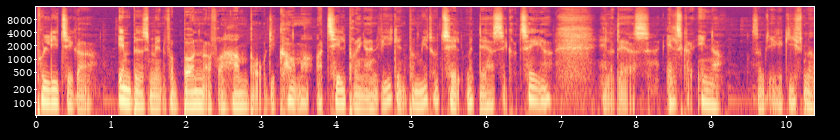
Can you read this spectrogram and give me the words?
Politikere, embedsmænd fra Bonn og fra Hamburg, de kommer og tilbringer en weekend på mit hotel med deres sekretærer eller deres elskerinder, som de ikke er gift med.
